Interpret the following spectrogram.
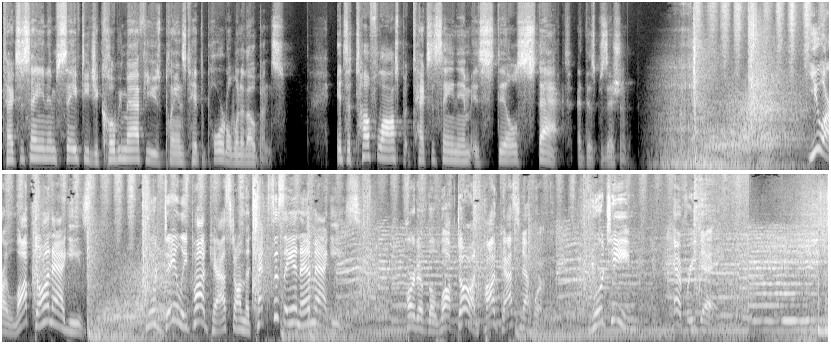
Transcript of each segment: Texas A&M safety Jacoby Mathews plans to hit the portal when it opens. It's a tough loss, but Texas A&M is still stacked at this position. You are Locked On Aggies, your daily podcast on the Texas A&M Aggies, part of the Locked On Podcast Network. Your team every day.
